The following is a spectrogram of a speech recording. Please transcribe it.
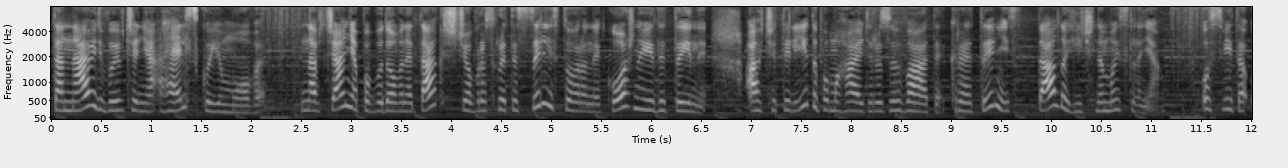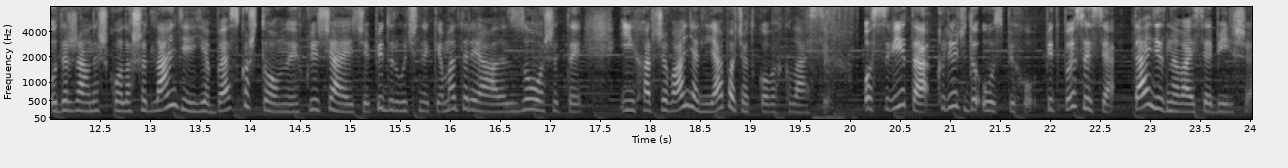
та навіть вивчення гельської мови. Навчання побудоване так, щоб розкрити сильні сторони кожної дитини, а вчителі допомагають розвивати креативність та логічне мислення. Освіта у державних школах Шотландії є безкоштовною, включаючи підручники, матеріали, зошити і харчування для початкових класів. Освіта ключ до успіху. Підписуйся та дізнавайся більше.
